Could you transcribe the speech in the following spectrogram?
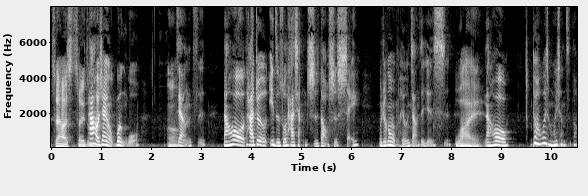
所。以他所以他好像有问我嗯这样子，然后他就一直说他想知道是谁，我就跟我朋友讲这件事，why？然后对啊，为什么会想知道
